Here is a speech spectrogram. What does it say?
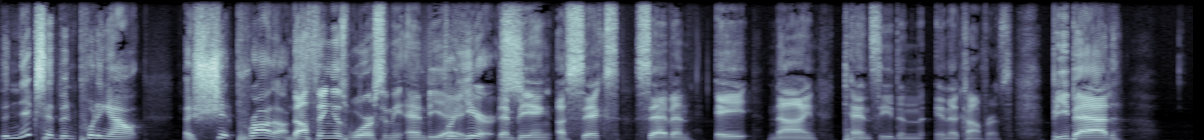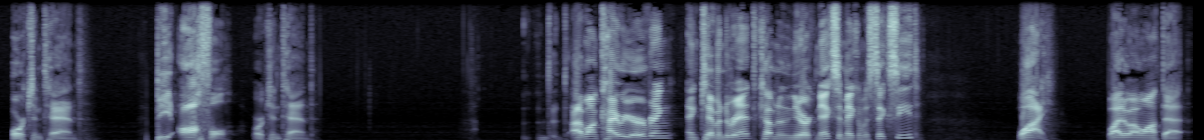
the Knicks have been putting out a shit product. Nothing is worse in the NBA For years. than being a six, seven, eight, nine, ten seed in in a conference. Be bad or contend. Be awful or contend. I want Kyrie Irving and Kevin Durant to come to the New York Knicks and make them a six seed. Why? Why do I want that?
